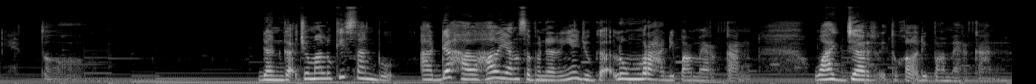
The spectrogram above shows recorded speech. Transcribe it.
Gitu. Dan gak cuma lukisan, Bu. Ada hal-hal yang sebenarnya juga lumrah dipamerkan. Wajar itu kalau dipamerkan.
